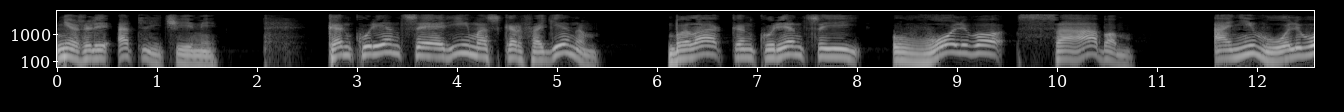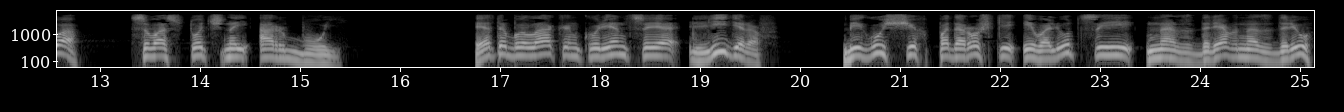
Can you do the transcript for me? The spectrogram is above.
нежели отличиями. Конкуренция Рима с Карфагеном была конкуренцией Вольво с Саабом, а не Вольво с Восточной Арбой. Это была конкуренция лидеров, бегущих по дорожке эволюции ноздря в ноздрю,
